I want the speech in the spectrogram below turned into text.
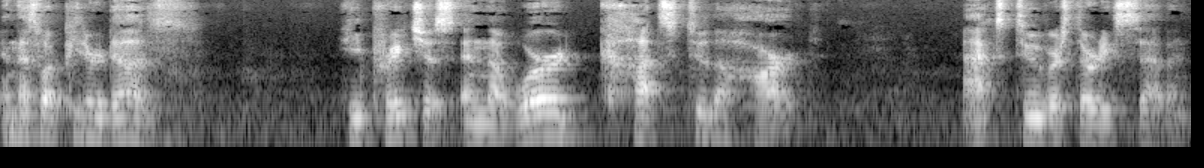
And that's what Peter does. He preaches, and the word cuts to the heart Acts 2, verse 37.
